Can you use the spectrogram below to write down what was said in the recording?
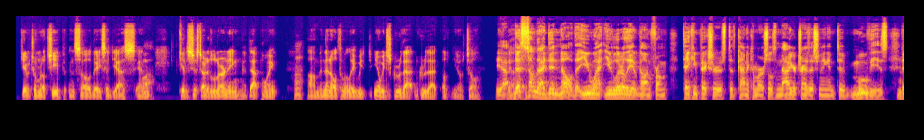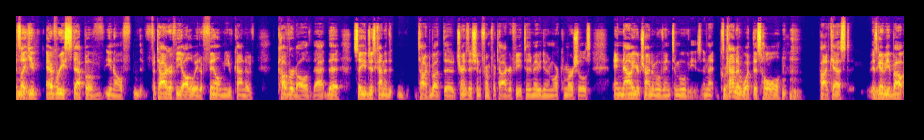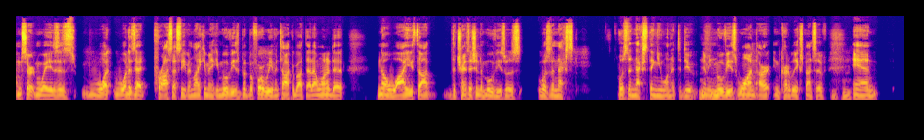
gave it to them real cheap, and so they said yes, and Wow. kids just started learning at that point. Huh. Um, and then ultimately we, you know, we just grew that and grew that, you know, till Yeah. Yeah. This is something I didn't know that you went, you literally have gone from taking pictures to kind of commercials. And now you're transitioning into movies. It's Mhm. like you, every step of, you know, f- photography all the way to film, you've kind of covered all of that. That so you just kind of talked about the transition from photography to maybe doing more commercials. And now you're trying to move into movies. And that's Correct. kind of what this whole podcast is going to be about in certain ways is what what is that process even like in making movies but before we even talk about that i wanted to know why you thought the transition to movies was was the next was the next thing you wanted to do i mean Mhm. movies one are incredibly expensive and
